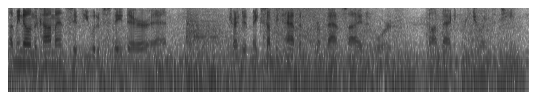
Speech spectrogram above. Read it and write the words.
Let me know in the comments if you would have stayed there and tried to make something happen from that side or gone back and rejoined the team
